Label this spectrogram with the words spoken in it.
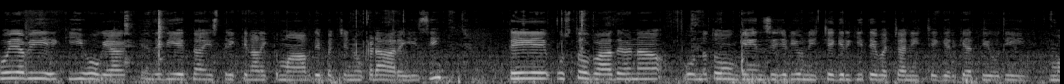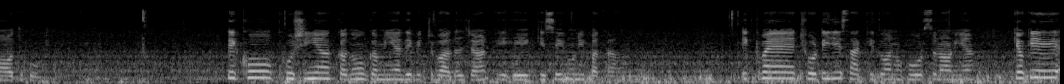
ਹੋਇਆ ਵੀ ਇਹ ਕੀ ਹੋ ਗਿਆ, ਕਹਿੰਦੇ ਵੀ ਇਹ ਤਾਂ ਇਸ ਤਰੀਕੇ ਨਾਲ ਇੱਕ ਮਾਂ ਆਪਦੇ ਬੱਚੇ ਨੂੰ ਕਢਾ ਰਹੀ ਸੀ। ਤੇ ਉਸ ਤੋਂ ਬਾਅਦ ਹਨਾ ਉਹਨਾਂ ਤੋਂ ਗੇਂਦ ਸੀ ਜਿਹੜੀ ਉਹ ਨੀਚੇ ਗਿਰ ਗਈ ਤੇ ਬੱਚਾ ਨੀਚੇ ਗਿਰ ਗਿਆ ਤੇ ਉਹਦੀ ਮੌਤ ਹੋ ਗਈ। ਦੇਖੋ, ਖੁਸ਼ੀਆਂ ਕਦੋਂ ਗਮੀਆਂ ਦੇ ਵਿੱਚ ਬਦਲ ਜਾਣ, ਇਹ ਕਿਸੇ ਨੂੰ ਨਹੀਂ ਪਤਾ ਹੁੰਦਾ। ਇੱਕ ਮੈਂ ਛੋਟੀ ਜਿਹੀ ਸਾਖੀ ਤੁਹਾਨੂੰ ਹੋਰ ਸੁਣਾਉਣੀ ਆ, ਕਿਉਂਕਿ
